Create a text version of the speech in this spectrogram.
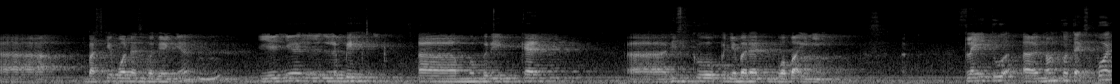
uh, basketball dan sebagainya. Mhm. Ianya lebih uh, memberikan uh, risiko penyebaran wabak ini. Selain itu uh, non contact sport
